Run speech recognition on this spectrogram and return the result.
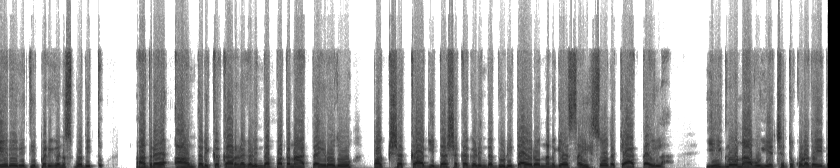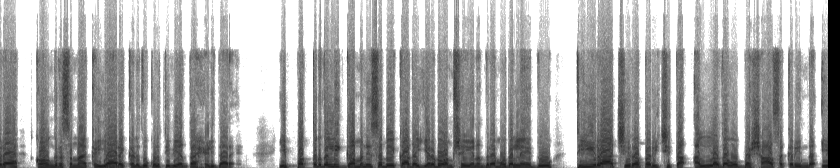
ಬೇರೆ ರೀತಿ ಪರಿಗಣಿಸಬಹುದಿತ್ತು ಆದ್ರೆ ಆಂತರಿಕ ಕಾರಣಗಳಿಂದ ಪತನ ಆಗ್ತಾ ಇರೋದು ಪಕ್ಷಕ್ಕಾಗಿ ದಶಕಗಳಿಂದ ದುಡಿತಾ ಇರೋ ನನಗೆ ಸಹಿಸೋದಕ್ಕೆ ಆಗ್ತಾ ಇಲ್ಲ. ಈಗಲೂ ನಾವು ಎಚ್ಚೆತ್ತುಕೊಳ್ಳದೆ ಇದ್ರೆ ಕಾಂಗ್ರೆಸ್ ಅನ್ನ ಕೈಯಾರೆ ಕಳೆದುಕೊಳ್ತೀವಿ ಅಂತ ಹೇಳಿದ್ದಾರೆ. ಈ ಪತ್ರದಲ್ಲಿ ಗಮನಿಸಬೇಕಾದ ಎರಡು ಅಂಶ ಏನಂದ್ರೆ ಮೊದಲನೆಯದ್ದು ತೀರಾ ಚಿರಪರಿಚಿತ ಅಲ್ಲದ ಒಬ್ಬ ಶಾಸಕರಿಂದ ಈ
